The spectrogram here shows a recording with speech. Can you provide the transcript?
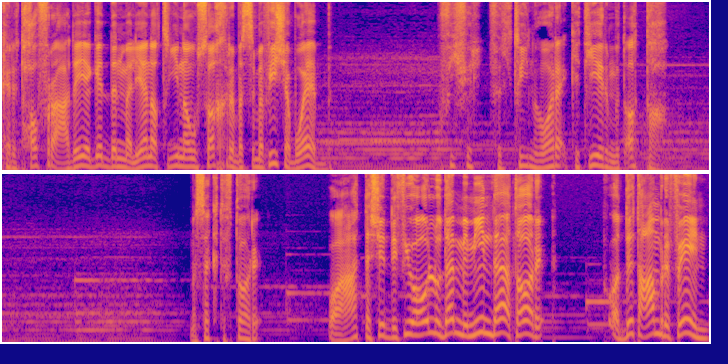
كانت حفرة عادية جدا مليانة طينة وصخر بس مفيش أبواب. وفي في, في الطينة ورق كتير متقطع. مسكت في طارق وقعدت أشد فيه وأقول له دم مين ده يا طارق؟ وديت عمرو فين؟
